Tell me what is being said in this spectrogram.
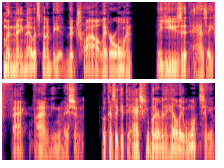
when they know it's going to be a good trial later on, they use it as a fact finding mission because they get to ask you whatever the hell they want to.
